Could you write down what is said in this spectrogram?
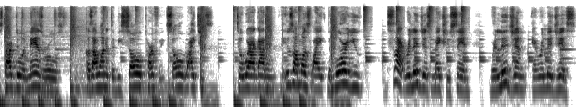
start doing man's rules because I wanted to be so perfect, so righteous to where I got in. It was almost like the more you, it's like religious makes you sin. Religion and religious.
